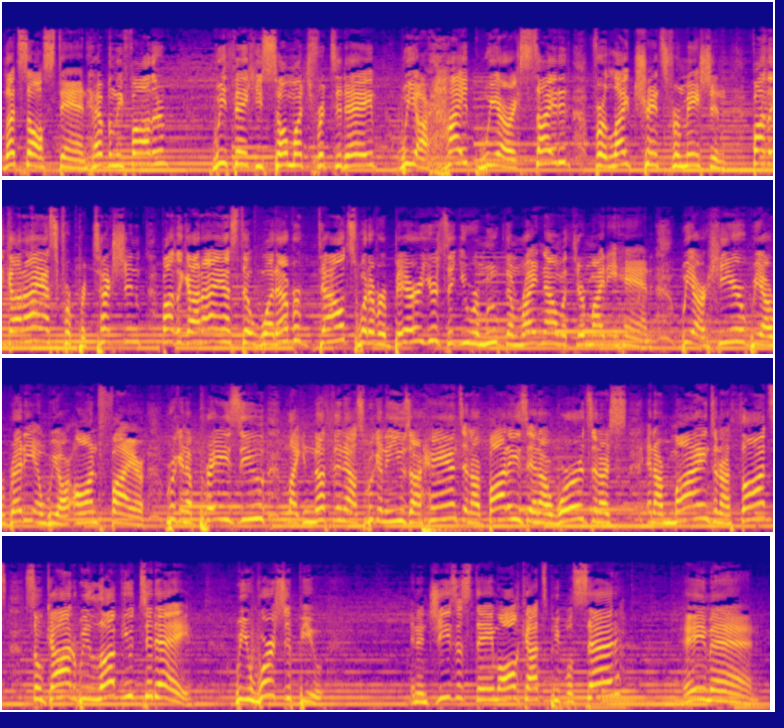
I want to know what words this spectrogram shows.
Let's all stand. Heavenly Father, we thank you so much for today. We are hype. We are excited for life transformation. Father God, I ask for protection. Father God, I ask that whatever doubts, whatever barriers, that you remove them right now with your mighty hand. We are here, we are ready, and we are on fire. We're going to praise you like nothing else. We're going to use our hands and our bodies and our words and our, and our minds and our thoughts. So, God, we love you today. We worship you. And in Jesus' name, all God's people said, Amen.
